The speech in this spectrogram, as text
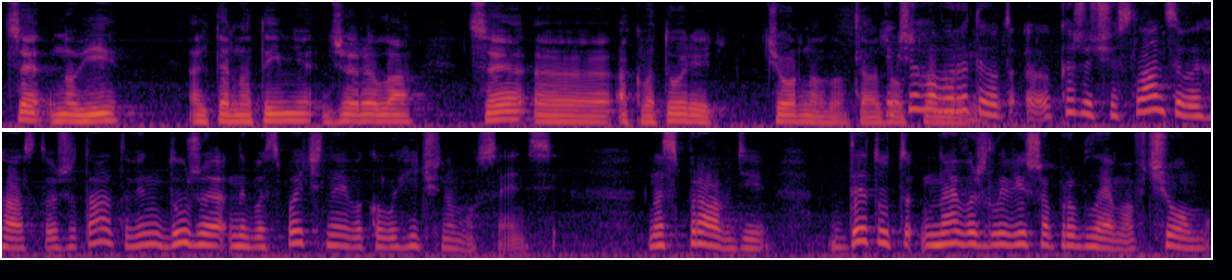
Це нові альтернативні джерела, це е, акваторії Чорного та Азовського Якщо говорити, моря. от е, кажуть, що сланцевий газ той же, та, то він дуже небезпечний в екологічному сенсі. Насправді, де тут найважливіша проблема? В чому?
